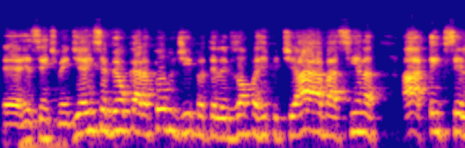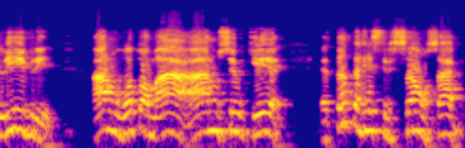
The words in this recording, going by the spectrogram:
é, recentemente. E aí você vê o cara todo dia para televisão para repetir: ah, a vacina, ah, tem que ser livre, ah, não vou tomar, ah, não sei o quê. É tanta restrição, sabe?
